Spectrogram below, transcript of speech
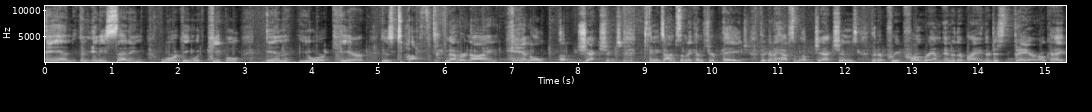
and in any setting working with people in your care is tough. Number nine handle objections. Anytime somebody comes to your page they're gonna have some objections that are pre-programmed into their brain. They're just there okay?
